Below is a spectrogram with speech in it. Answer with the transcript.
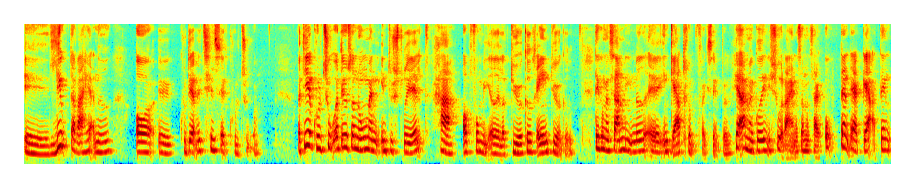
øh, liv, der var hernede, og øh, kunne derved tilsætte kulturer. Og de her kulturer, det er jo så nogle, man industrielt har opformeret eller dyrket, rendyrket. Det kan man sammenligne med øh, en gærklump for eksempel. Her har man gået ind i surdejen, og så har man sagt, åh, oh, den der gær, den,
